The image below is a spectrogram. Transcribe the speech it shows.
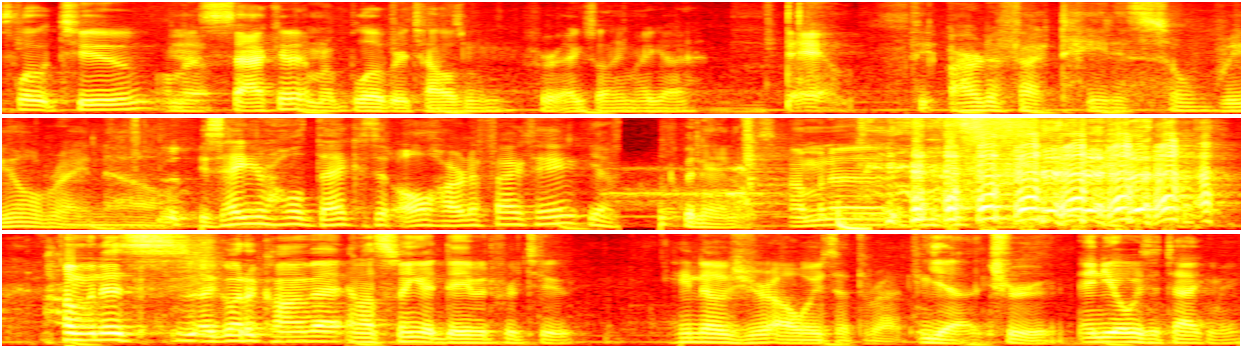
float two. I'm gonna sack it. I'm gonna blow up your talisman for exiling my guy. Damn. The artifact hate is so real right now. Is that your whole deck? Is it all artifact hate? Yeah, f- bananas. I'm gonna. I'm gonna go to combat and I'll swing at David for two. He knows you're always a threat. Yeah, true. And you always attack me.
